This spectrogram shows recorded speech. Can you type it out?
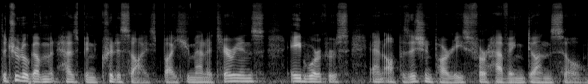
the Trudeau government has been criticized by humanitarians, aid workers, and opposition parties for having done so.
